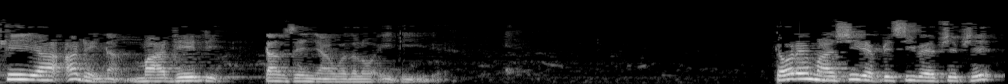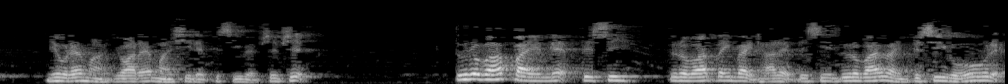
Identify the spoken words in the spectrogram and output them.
ခေယအဋ္ဌိနမာဒေတိတံစင်ညာဝဒလောဣတိတဲ့တောထဲမှာရှိတဲ့ပစ္စည်းပဲဖြစ်ဖြစ်မြို့ထဲမှာရွာထဲမှာရှိတဲ့ပစ္စည်းပဲဖြစ်ဖြစ်သူတစ်ပါးပိုင်တဲ့ပစ္စည်းသူတစ်ပါးသိမ့်ပိုက်ထားတဲ့ပစ္စည်းသူတစ်ပါးပိုင်ပစ္စည်းကိုတဲ့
